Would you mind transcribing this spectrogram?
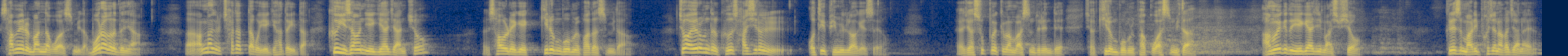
사무엘을 만나고 왔습니다. 뭐라 그러더냐? 아, 암나기를 찾았다고 얘기하더이다. 그 이상은 얘기하지 않죠? 사울에게 기름 부음을 받았습니다. 저와 여러분들 그 사실을 어떻게 비밀로 하겠어요? 예, 제가 숙부에게만 말씀드렸는데 제가 기름 부음을 받고 왔습니다. 아무에게도 얘기하지 마십시오. 그래서 말이 퍼져나가지 않아요.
